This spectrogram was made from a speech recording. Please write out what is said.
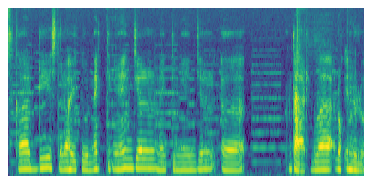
Skadi setelah itu Nighting Angel. Nighting Angel uh, ntar gua login dulu.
